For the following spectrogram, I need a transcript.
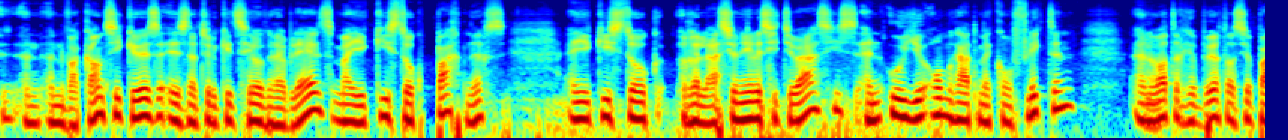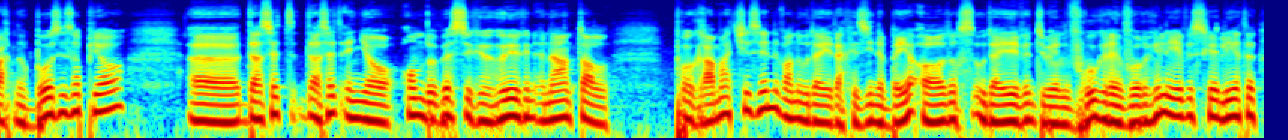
een, een, vakantiekeuze is natuurlijk iets heel vrijblijvends, maar je kiest ook partners en je kiest ook relationele situaties en hoe je omgaat met conflicten en wat er gebeurt als je partner boos is op jou. Uh, daar, zit, daar zit in jouw onbewuste geheugen een aantal programmaatjes in, van hoe dat je dat gezien hebt bij je ouders, hoe dat je eventueel vroeger in vorige levens geleerd hebt,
